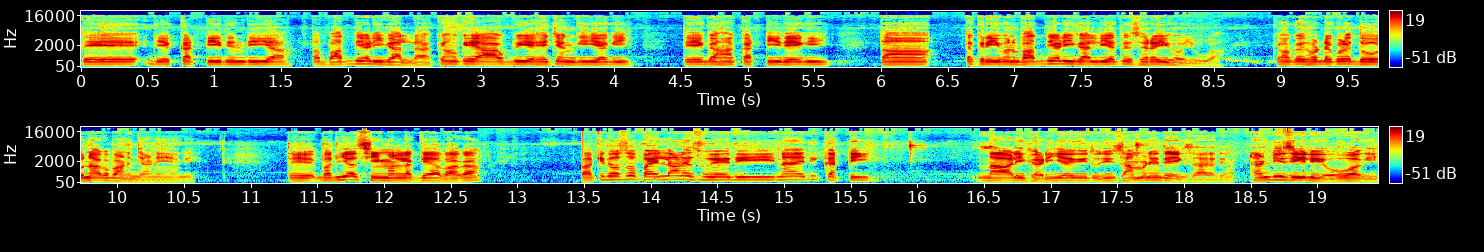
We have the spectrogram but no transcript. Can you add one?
ਤੇ ਜੇ ਕੱਟੀ ਦਿੰਦੀ ਆ ਤਾਂ ਵਾਧੇ ਵਾਲੀ ਗੱਲ ਆ ਕਿਉਂਕਿ ਆਪ ਵੀ ਇਹ ਚੰਗੀ ਹੈਗੀ ਤੇ ਗਾਹਾਂ ਕੱਟੀ ਦੇਗੀ ਤਾਂ ਤਕਰੀਬਨ ਵਾਧੇ ਵਾਲੀ ਗੱਲ ਹੀ ਹੈ ਤੇ ਸਿਰਾ ਹੀ ਹੋ ਜਾਊਗਾ, ਕਿਉਂਕਿ ਤੁਹਾਡੇ ਕੋਲੇ ਦੋ ਨਗ ਬਣ ਜਾਣੇ ਹੈਗੇ। ਤੇ ਵਧੀਆ ਸੀਮਨ ਲੱਗਿਆ ਵਾਗਾ। ਬਾਕੀ ਦੋਸਤੋ, ਪਹਿਲਾਂ ਵਾਲੇ ਸੂਏ ਦੀ ਨਾ ਇਹਦੀ ਕੱਟੀ ਨਾਲ ਹੀ ਖੜੀ ਹੈਗੀ, ਤੁਸੀਂ ਸਾਹਮਣੇ ਦੇਖ ਸਕਦੇ ਹੋ। ਠੰਡੀ ਸੀਲ ਹੀ ਉਹ ਹੈਗੀ।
